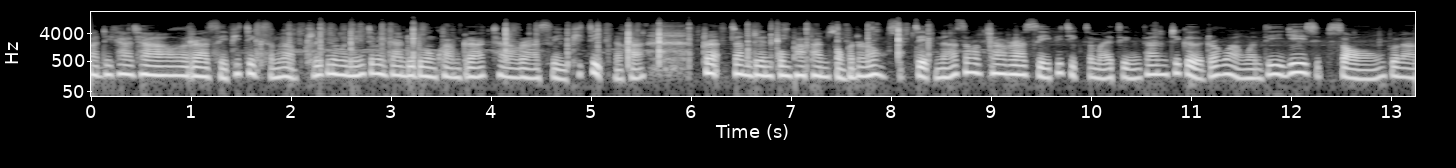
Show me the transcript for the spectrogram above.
วัสดีค่ะชาวราศีพิจิกสำหรับคลิปในวันนี้จะเป็นการดูดวงความรักชาวราศีพิจิกนะคะ ประจำเดือนกุมภาพันธ์2567 นะสำหรับชาวราศีพิจิกจะหมายถึงท่านที่เกิดระหว่างวันที่ 22 ตุลา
